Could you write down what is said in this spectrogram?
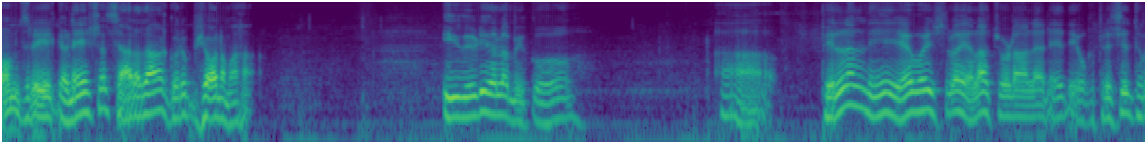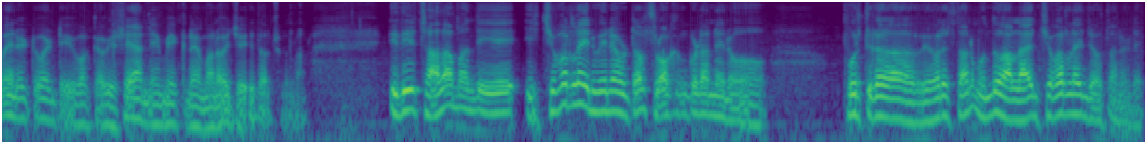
ఓం శ్రీ గణేష శారదా గురుభ్యో నమ. ఈ వీడియోలో మీకు పిల్లల్ని ఏ వయసులో ఎలా చూడాలి అనేది ఒక ప్రసిద్ధమైనటువంటి ఒక విషయాన్ని మీకు నేను మనవి చేయదలుచుకున్నాను. ఇది చాలామంది ఈ చివరి లైన్ వినే ఉంటాం శ్లోకం కూడా నేను పూర్తిగా వివరిస్తాను. ముందు ఆ లైన్ చివరి లైన్ చదువుతానండి.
